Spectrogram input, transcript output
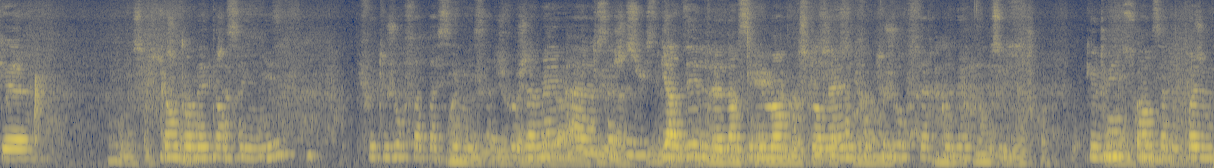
Que quand on est enseigné, il faut toujours faire passer le message. Il ne faut jamais euh, garder le- l'enseignement pour soi-même. Il faut toujours faire connaître Non mais c'est bien je crois. que lui il pense à ne pas nous,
